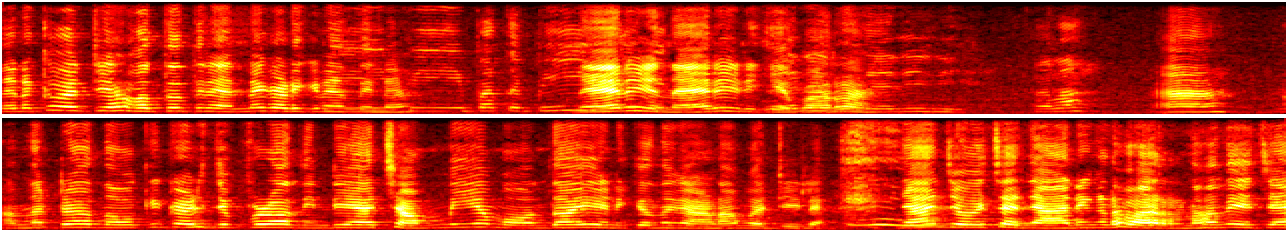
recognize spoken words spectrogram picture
നിനക്ക് പറ്റിയ അബദ്ധത്തിന് എന്നെ കടിക്കണം എന്തിനാ? നേരെ നേരെ ഇരിക്കുക പറ. ആ. എന്നിട്ട് നോക്കി കഴിച്ചപ്പോഴാ നിന്റെ ആ ചമ്മിയ മോന്തായി എനിക്കൊന്ന് കാണാൻ പറ്റിയില്ല. ഞാൻ ചോദിച്ചാ ഞാനിങ്ങടെ വരണോന്ന് ചോദിച്ചാ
